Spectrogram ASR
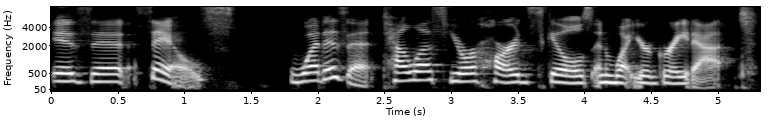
Is it sales? What is it? Tell us your hard skills and what you're great at.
